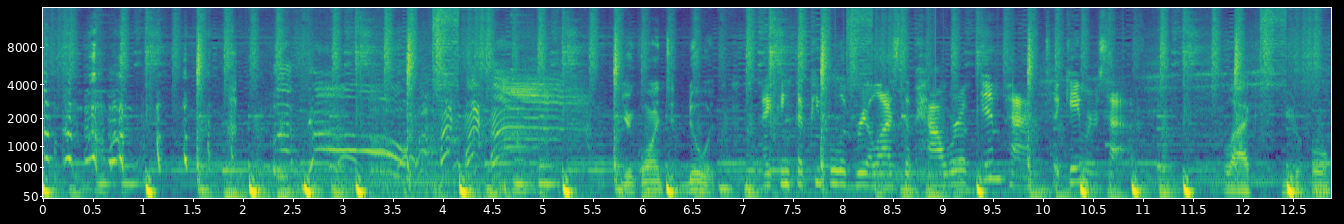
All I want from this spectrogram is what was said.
You're going to do it. I think that people have realized the power of impact that gamers have. Black, beautiful,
